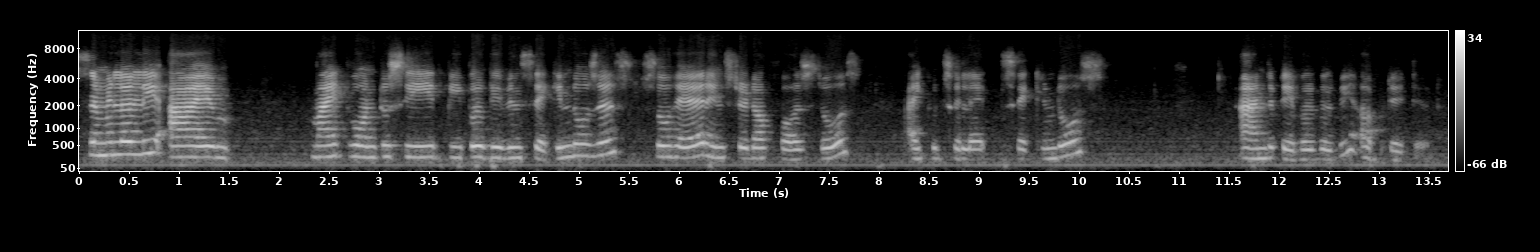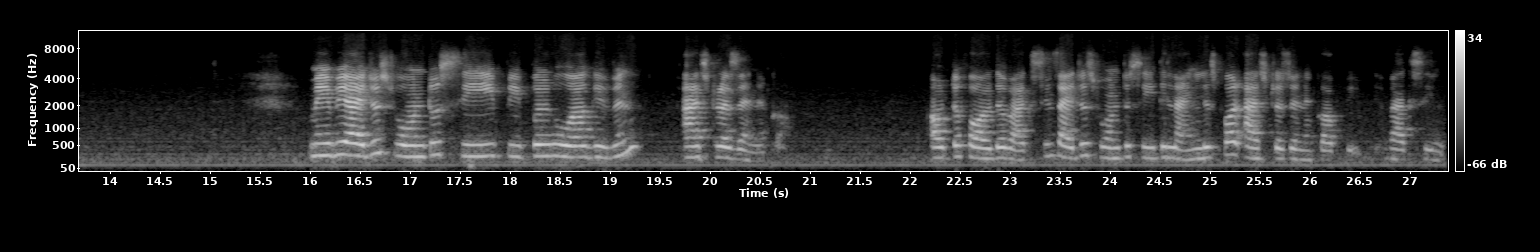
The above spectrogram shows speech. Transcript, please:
Similarly, I might want to see people given second doses. So here instead of first dose, I could select second dose and the table will be updated. Maybe I just want to see people who are given AstraZeneca. Out of all the vaccines, I just want to see the line list for AstraZeneca vaccine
